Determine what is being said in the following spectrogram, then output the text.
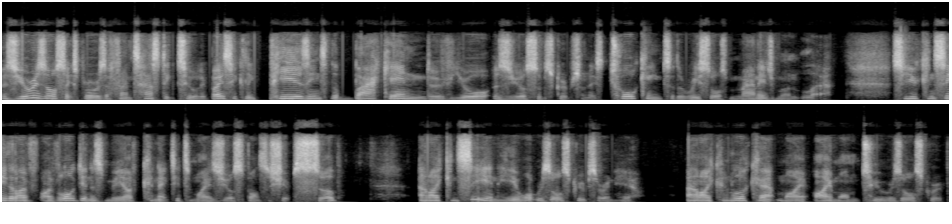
Azure Resource Explorer is a fantastic tool. It basically peers into the back end of your Azure subscription. It's talking to the resource management layer. So you can see that I've, I've logged in as me, I've connected to my Azure sponsorship sub, and I can see in here what resource groups are in here. And I can look at my IMON2 resource group.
